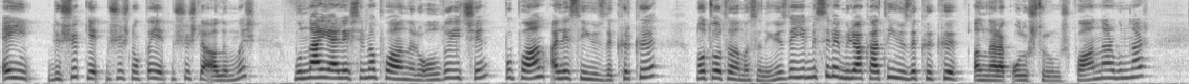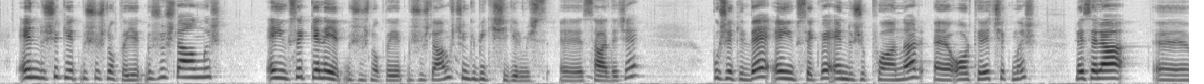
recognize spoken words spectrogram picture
en düşük 73.73 ile alınmış. Bunlar yerleştirme puanları olduğu için bu puan ALES'in %40'ı, not ortalamasının %20'si ve mülakatın %40'ı alınarak oluşturulmuş puanlar bunlar. En düşük 73.73 ile almış. En yüksek gene 73.73 ile almış. Çünkü bir kişi girmiş e, sadece. Bu şekilde en yüksek ve en düşük puanlar e, ortaya çıkmış. Mesela e,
